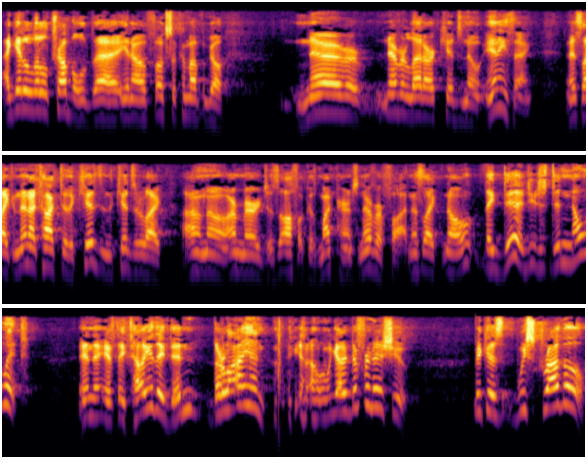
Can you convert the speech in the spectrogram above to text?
I get a little troubled, uh, you know, folks will come up and go, never, never let our kids know anything. And it's like, and then I talk to the kids and the kids are like, I don't know, our marriage is awful because my parents never fought. And it's like, no, they did. You just didn't know it. And if they tell you they didn't, they're lying. you know, we got a different issue because we struggle.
